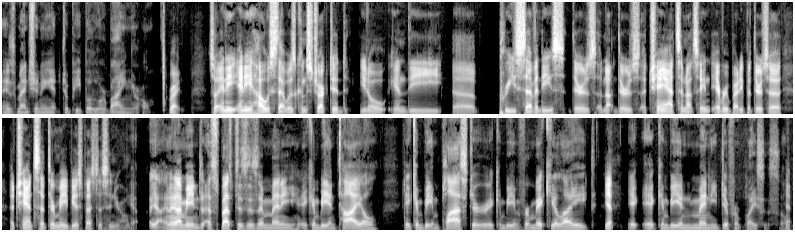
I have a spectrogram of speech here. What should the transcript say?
is mentioning it to people who are buying your home. Right. So any any house that was constructed, you know, in the uh, pre seventies, there's a, there's a chance. I'm not saying everybody, but there's a, a chance that there may be asbestos in your home. Yeah, yeah, and I mean asbestos is in many. It can be in tile, it can be in plaster, it can be in vermiculite. Yep. It it can be in many different places. So. Yep.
